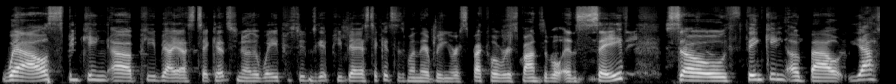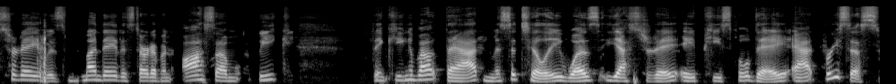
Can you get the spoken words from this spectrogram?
Well, speaking of PBIS tickets, you know, the way students get PBIS tickets is when they're being respectful, responsible, and safe. So, thinking about yesterday, it was Monday, the start of an awesome week. Thinking about that, Miss Sottile was yesterday a peaceful day at Brisas.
